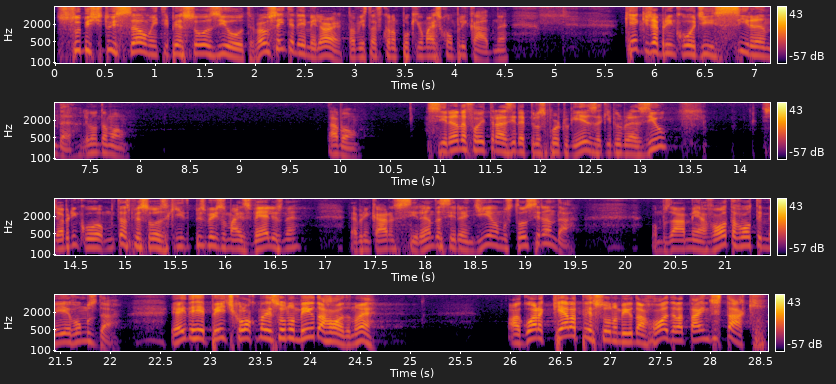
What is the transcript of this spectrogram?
substituição entre pessoas e outras. Para você entender melhor, talvez está ficando um pouquinho mais complicado, né? Quem é que já brincou de ciranda? Levanta a mão. Tá bom. Ciranda foi trazida pelos portugueses aqui para o Brasil. Você já brincou, muitas pessoas aqui, principalmente os mais velhos, né? Já brincaram ciranda, cirandinha, vamos todos cirandar. Vamos dar a meia volta, volta e meia, vamos dar. E aí, de repente, coloca uma pessoa no meio da roda, não é? Agora, aquela pessoa no meio da roda, ela está em destaque.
